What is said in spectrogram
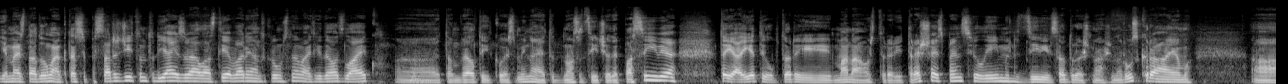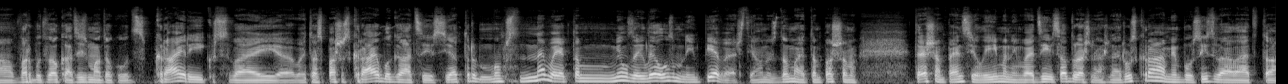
ja mēs tā domājam, ka tas ir par sarežģītu, tad jāizvēlās tie varianti, kur mums nevajag tik daudz laiku uh, tam veltīt, ko es minēju, tad nosacīt šo pasīvie. Tajā ietilpt arī manā uzturē arī trešais pensiju līmenis, dzīvības apdrošināšana ar uzkrājumu. Varbūt vēl kāds izmanto kaut kādus krājrīkus vai, vai tās pašas krāja obligācijas. Ja, tur mums nevajag tam milzīgi lielu uzmanību pievērst. Ja, es domāju, tam pašam trešam pensiju līmenim vai dzīves apdrošināšanai ar uzkrājumiem būs izvēlēta tā,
